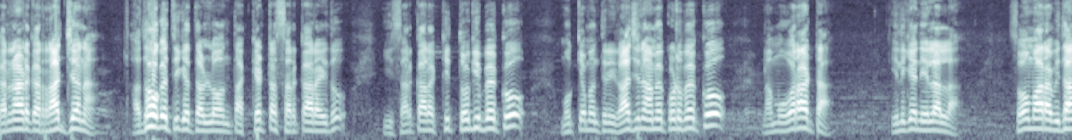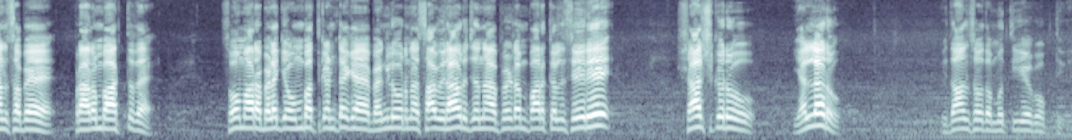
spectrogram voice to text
ಕರ್ನಾಟಕ ರಾಜ್ಯನ ಅಧೋಗತಿಗೆ ತಳ್ಳುವಂಥ ಕೆಟ್ಟ ಸರ್ಕಾರ ಇದು. ಈ ಸರ್ಕಾರ ಕಿತ್ತೊಗಿಬೇಕು, ಮುಖ್ಯಮಂತ್ರಿ ರಾಜೀನಾಮೆ ಕೊಡಬೇಕು. ನಮ್ಮ ಹೋರಾಟ ಇಲ್ಲಿಗೆ ನಿಲ್ಲಲ್ಲ. ಸೋಮವಾರ ವಿಧಾನಸಭೆ ಪ್ರಾರಂಭ ಆಗ್ತದೆ. ಸೋಮವಾರ ಬೆಳಗ್ಗೆ ಒಂಬತ್ತು ಗಂಟೆಗೆ ಬೆಂಗಳೂರಿನ ಸಾವಿರಾರು ಜನ ಫ್ರೀಡಮ್ ಪಾರ್ಕಲ್ಲಿ ಸೇರಿ ಶಾಸಕರು ಎಲ್ಲರೂ ವಿಧಾನಸೌಧ ಮುತ್ತಿಗೆಗೆ ಹೋಗ್ತೀವಿ.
